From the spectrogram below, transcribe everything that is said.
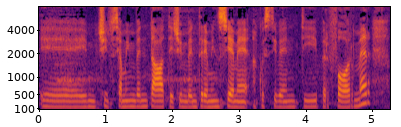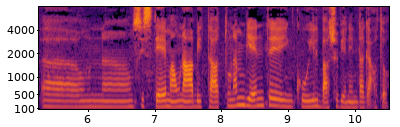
e ci siamo inventate, ci inventeremo insieme a questi 20 performer uh, un, un sistema, un habitat, un ambiente in cui il bacio viene indagato.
